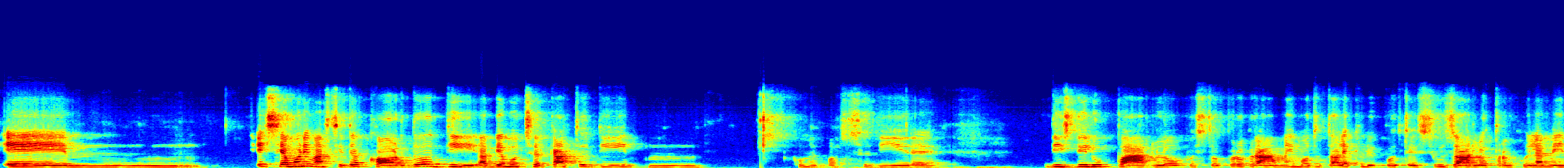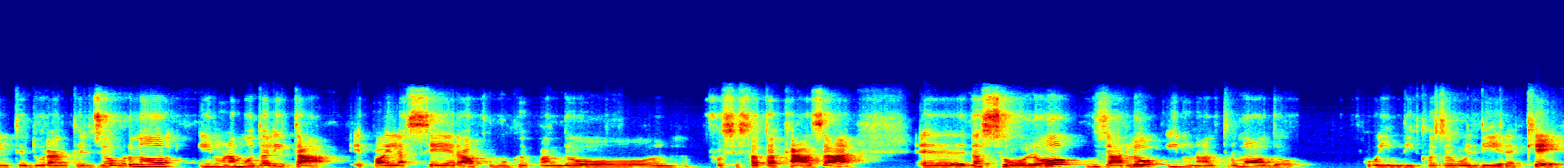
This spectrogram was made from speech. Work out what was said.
E, ehm, e siamo rimasti d'accordo, di, abbiamo cercato di, mh, mm, come posso dire, di svilupparlo questo programma in modo tale che lui potesse usarlo tranquillamente durante il giorno in una modalità e poi la sera o comunque quando fosse stato a casa eh, da solo usarlo in un altro modo. Quindi cosa vuol dire? Che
